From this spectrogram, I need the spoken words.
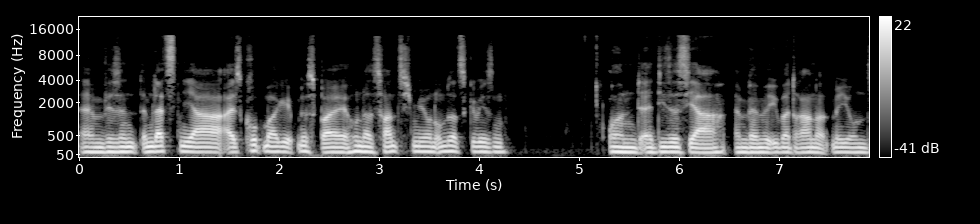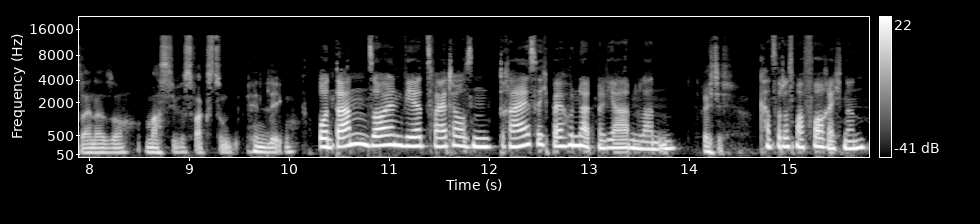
ähm, wir sind im letzten Jahr als Gruppenergebnis bei 120 Millionen Umsatz gewesen. Und äh, dieses Jahr äh, werden wir über 300 Millionen sein, also massives Wachstum hinlegen. Und dann sollen wir 2030 bei 100 Milliarden landen. Richtig. Kannst du das mal vorrechnen?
